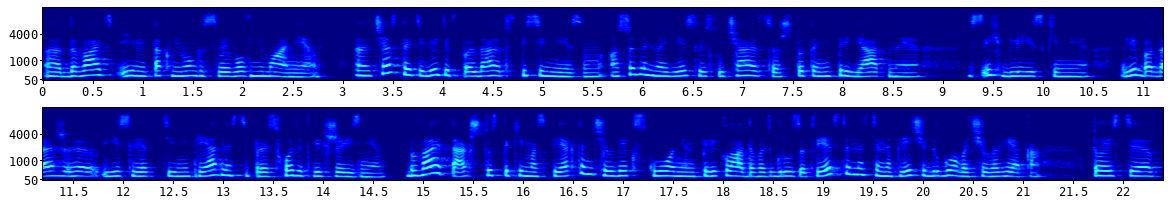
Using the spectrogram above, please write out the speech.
давать им так много своего внимания. Э, часто эти люди впадают в пессимизм, особенно если случается что-то неприятное с их близкими, либо даже если эти неприятности происходят в их жизни. Бывает так, что с таким аспектом человек склонен перекладывать груз ответственности на плечи другого человека. То есть э,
